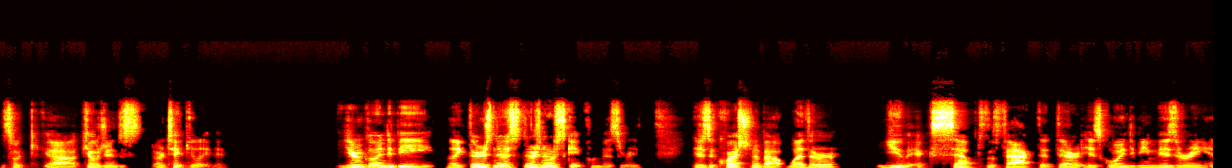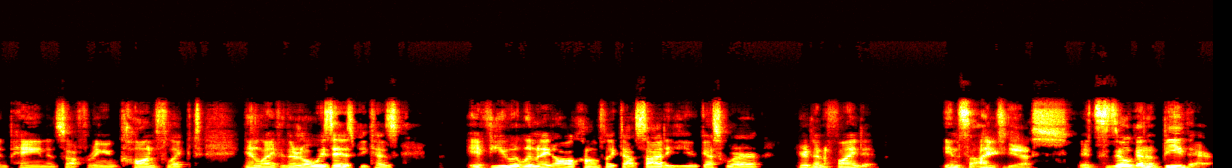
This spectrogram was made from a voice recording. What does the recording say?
That's what uh, Kyojin just articulated. You're going to be like there's no there's no escape from misery. It is a question about whether you accept the fact that there is going to be misery and pain and suffering and conflict in life, and there always is because if you eliminate all conflict outside of you, guess where you're going to find it? Inside yes. it's still going to be there.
